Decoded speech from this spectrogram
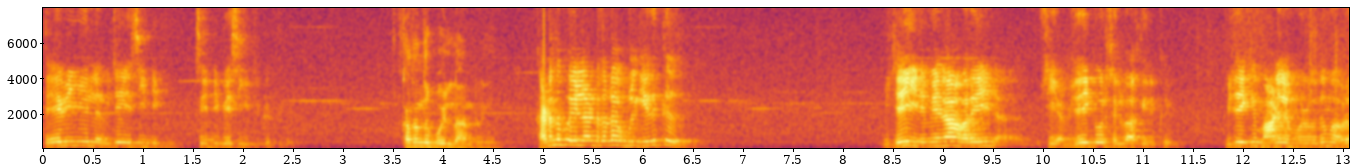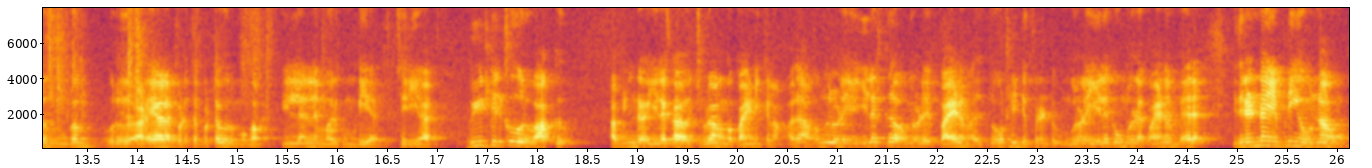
தேவையே இல்லை விஜயை சீண்டி சீண்டி பேசிக்கிட்டு இருக்கிறதுக்கு. கடந்து போயிடலான்றீங்க. கடந்து போயிடலான்றதோட உங்களுக்கு எதுக்கு? விஜய் இனிமே தான் அவரை விஜய்க்கு ஒரு செல்வாக்கு இருக்குது விஜய்க்கு மாநிலம் முழுவதும் அவர் முகம் ஒரு அடையாளப்படுத்தப்பட்ட ஒரு முகம். இல்லைன்னு மறுக்க முடியாது சரியா? வீட்டிற்கு ஒரு வாக்கு. அப்படின்ற இலக்கா வச்சு கூட அவங்க பயணிக்கலாம். அது அவங்களுடைய இலக்கு அவங்களுடைய பயணம். அது டோட்டலி டிஃப்ரெண்ட் உங்களுடைய இலக்கு உங்களுடைய பயணம் வேறு. இது ரெண்டும் எப்படிங்க ஒன்றாகும்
